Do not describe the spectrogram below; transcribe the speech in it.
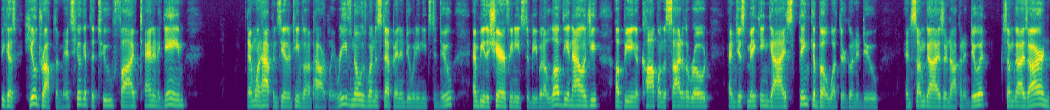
because he'll drop the mitts. He'll get the two, five, ten in a game. Then what happens? The other team's on a power play. Reaves knows when to step in and do what he needs to do and be the sheriff he needs to be. But I love the analogy of being a cop on the side of the road and just making guys think about what they're going to do. And some guys are not going to do it. Some guys are, and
